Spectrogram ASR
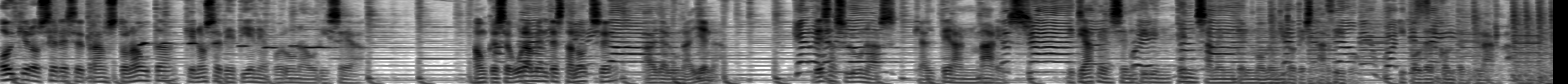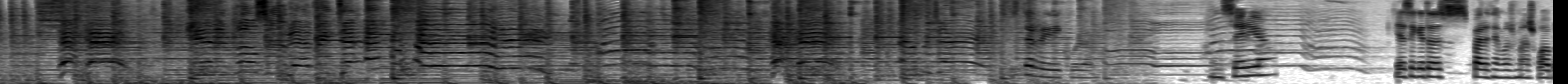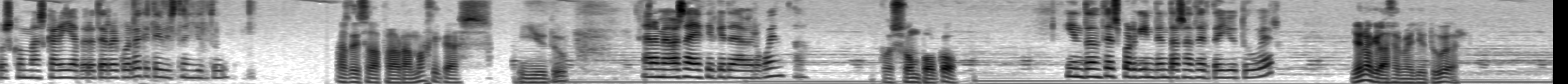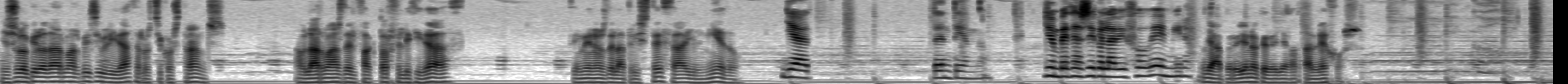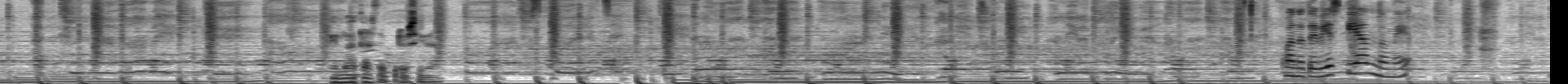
Hoy quiero ser ese transtonauta que no se detiene por una odisea. Aunque seguramente esta noche haya luna llena. De esas lunas que alteran mares y te hacen sentir intensamente el momento de estar vivo y poder contemplarla. Esto es ridículo. ¿En serio? Ya sé que todos parecemos más guapos con mascarilla, pero te recuerdo que te he visto en YouTube. Has dicho las palabras mágicas. ¿Y YouTube? Ahora me vas a decir que te da vergüenza. Pues un poco. ¿Y entonces por qué intentas hacerte youtuber? Yo no quiero hacerme youtuber. Yo solo quiero dar más visibilidad a los chicos trans. Hablar más del factor felicidad y menos de la tristeza y el miedo. Ya, te entiendo. Yo empecé así con la bifobia y mira. Ya, pero yo no quiero llegar tan lejos. Me matas de curiosidad. Cuando te vi espiándome,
